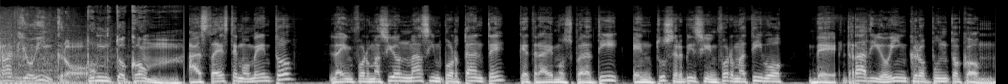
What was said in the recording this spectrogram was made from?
Radioincro.com Hasta este momento, la información más importante que traemos para ti en tu servicio informativo de radioincro.com.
